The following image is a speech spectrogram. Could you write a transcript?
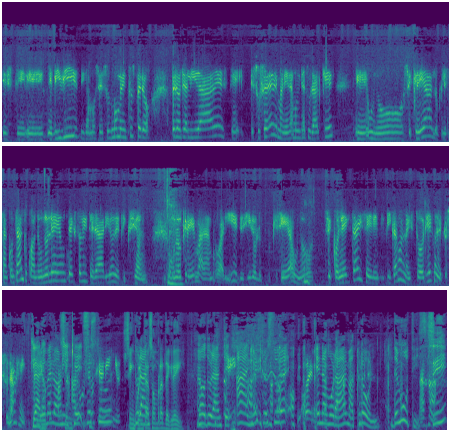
este, de, de vivir, digamos, esos momentos, pero, pero en realidad este, sucede de manera muy natural que eh, uno se crea lo que le están contando. Cuando uno lee un texto literario de ficción, Claro. uno cree Madame Bovary, es decir, o lo que sea, uno se conecta y se identifica con la historia y con el personaje. Claro. Dígamelo a mí que yo sea estuve, niños. 50 durante- sombras de Grey. no, durante Sí. años yo estuve enamorada de Macrol, de Mutis, Ajá. Sí.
